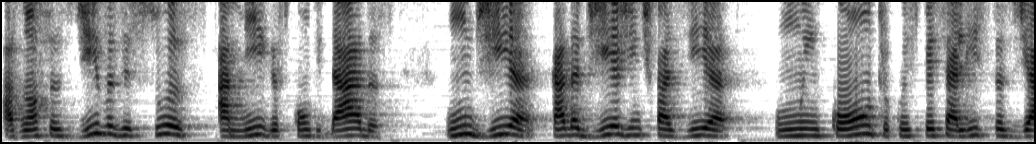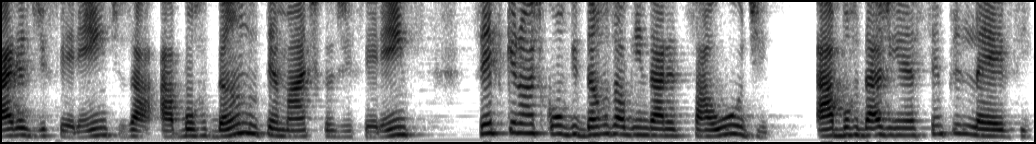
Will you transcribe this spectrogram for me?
às nossas divas e suas amigas convidadas. Um dia, cada dia a gente fazia um encontro com especialistas de áreas diferentes, abordando temáticas diferentes. Sempre que nós convidamos alguém da área de saúde, a abordagem é sempre leve,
